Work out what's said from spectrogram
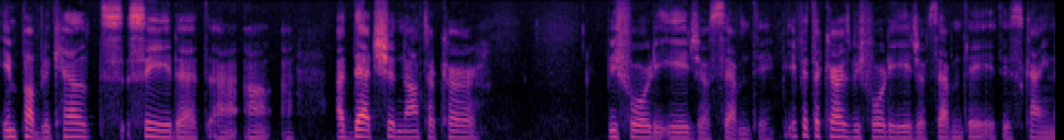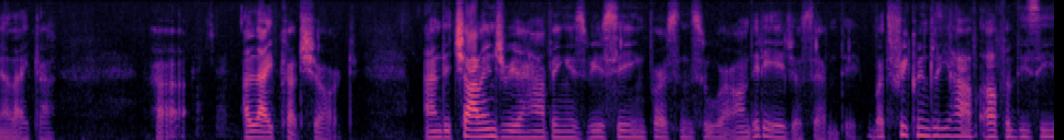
in public health say that uh, uh, a death should not occur before the age of 70. If it occurs before the age of 70, it is kind of like a, uh, a life cut short. And the challenge we are having is we're seeing persons who are under the age of 70, but frequently have other disease.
